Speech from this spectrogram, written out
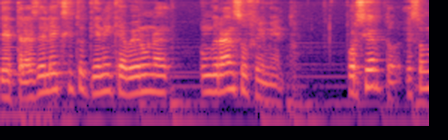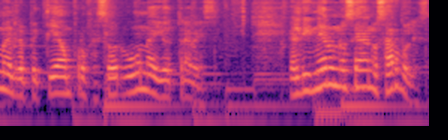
Detrás del éxito tiene que haber un gran sufrimiento. Por cierto, eso me repetía un profesor una y otra vez. El dinero no se da en los árboles.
